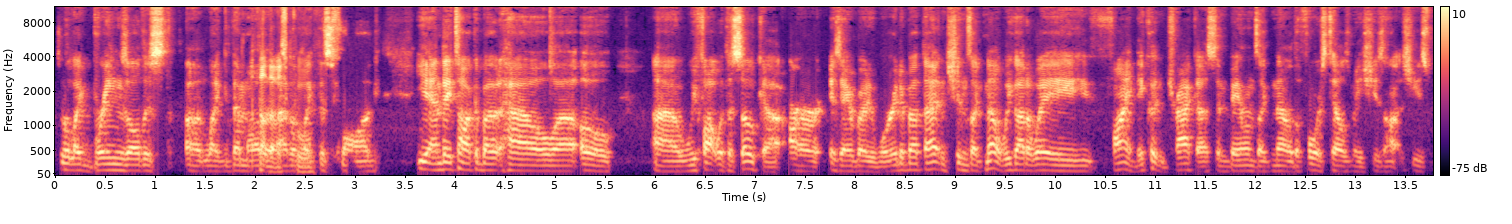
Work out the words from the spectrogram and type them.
So it like brings all this uh, like them all out was of like this fog. Yeah, and they talk about how uh, oh uh, we fought with Ahsoka. Are is everybody worried about that? And Shin's like, no, we got away fine. They couldn't track us. And Baylan's like, no, the Force tells me she's on. She's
